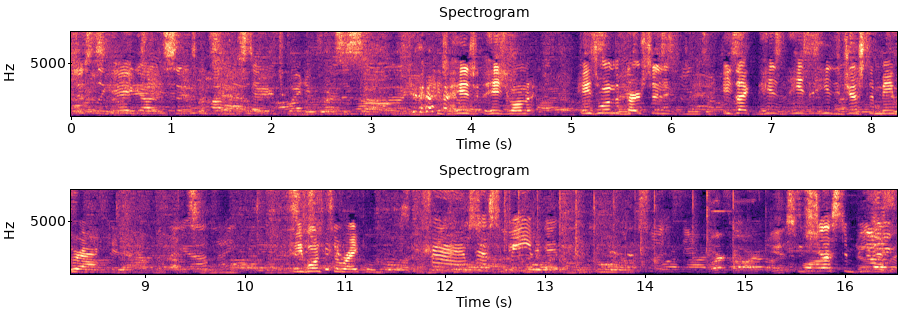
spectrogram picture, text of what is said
Just the gay guy that sits behind the stage waiting for the song. He's he's, he's one of, he's one of the persons. He's like he's he's he's a Justin Bieber actor. He wants to rape him. I'm just Bieber. Work hard, get He's smart. Justin Bieber.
